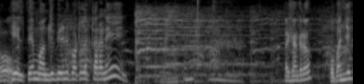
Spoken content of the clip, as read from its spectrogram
ఓ. వెళ్తే మందు బిర్యానీ పొట్టలు ఇస్తారని అరే శంకరు ఓ పని చేయి.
